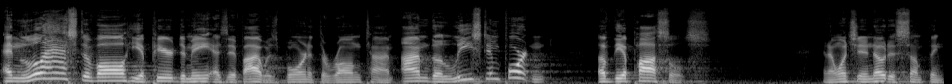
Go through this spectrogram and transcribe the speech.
And last of all, he appeared to me as if I was born at the wrong time. I'm the least important of the apostles. And I want you to notice something.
